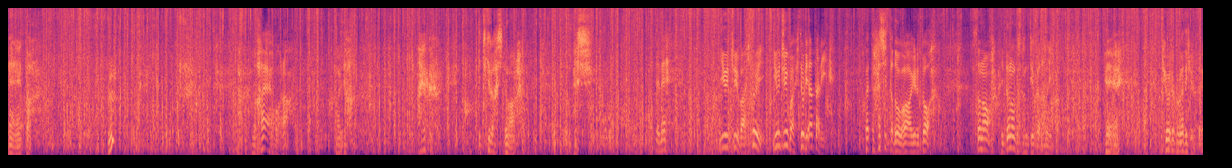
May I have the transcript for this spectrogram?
えー、っと。ん？早い方かな。割と早く。1キロ走って回る。よし。でね。YouTuber1 人 YouTuber1 人当たりこうやって走った動画を上げるとその糸信さんっていう方に、えー、協力ができるという。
